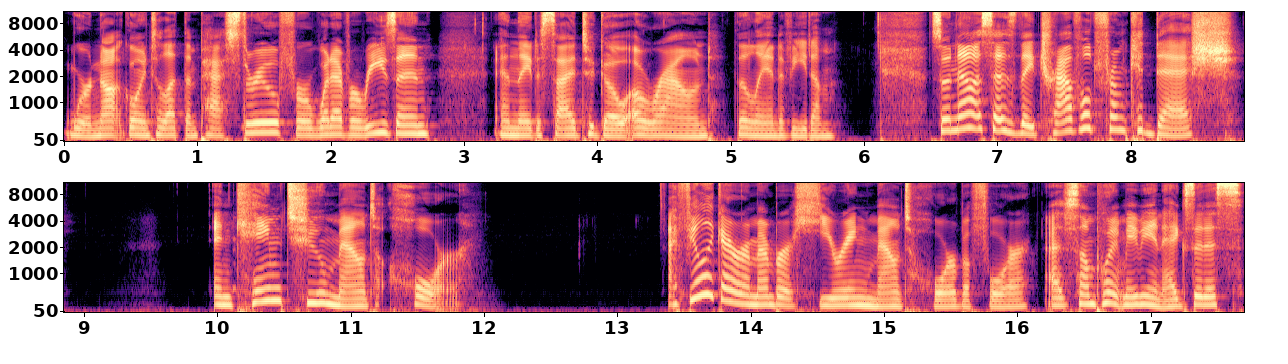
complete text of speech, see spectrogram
were not going to let them pass through for whatever reason, and they decide to go around the land of Edom. So now it says they traveled from Kadesh and came to Mount Hor. I feel like I remember hearing Mount Hor before at some point, maybe in Exodus.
